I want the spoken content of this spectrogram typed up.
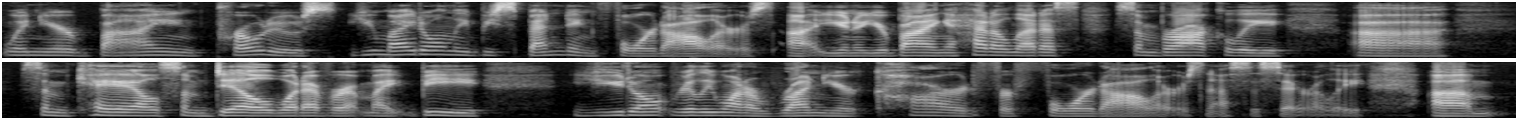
when you're buying produce, you might only be spending $4. Uh, you know, you're buying a head of lettuce, some broccoli, uh, some kale, some dill, whatever it might be you don't really want to run your card for four dollars necessarily. Um,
